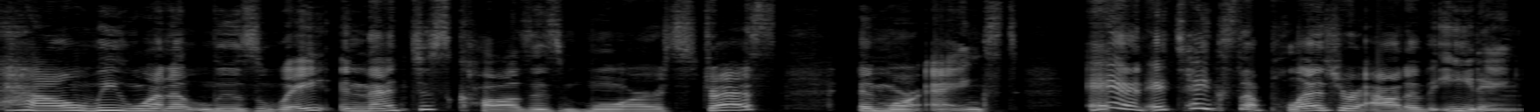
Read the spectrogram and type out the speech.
how we want to lose weight. And that just causes more stress and more angst. And it takes the pleasure out of eating.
